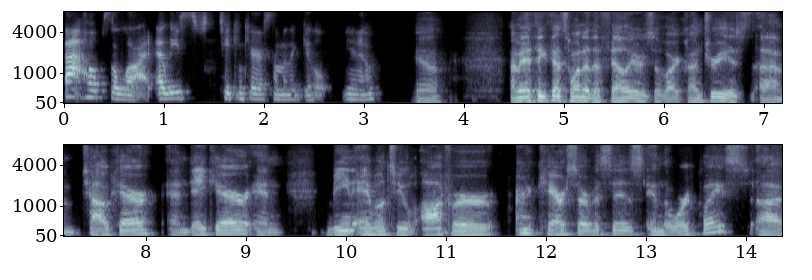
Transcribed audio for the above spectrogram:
that helps a lot, at least taking care of some of the guilt, you know? Yeah. I mean, I think that's one of the failures of our country is um, childcare and daycare and being able to offer care services in the workplace. Uh,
